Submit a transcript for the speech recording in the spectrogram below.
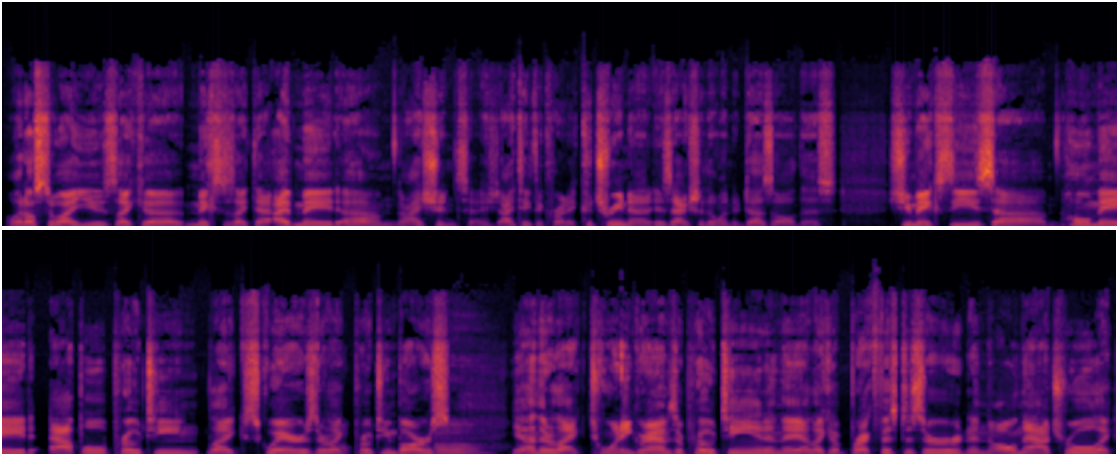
what else do I use? Like uh, mixes like that. I've made. Um, I shouldn't say. I take the credit. Katrina is actually the one who does all this. She makes these uh, homemade apple protein like squares. They're like protein bars. Oh. Yeah, and they're like 20 grams of protein, and they like a breakfast dessert and all natural. Like,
